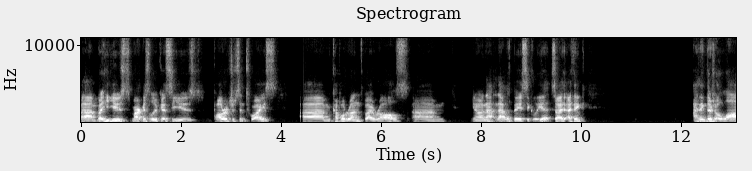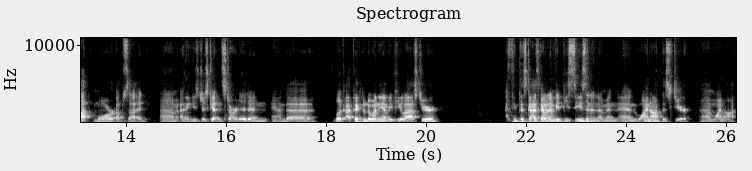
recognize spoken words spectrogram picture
Um, but he used Marcus Lucas. He used Paul Richardson twice. Um, a couple runs by Rawls. Um, you know, and that that was basically it. So I, I think I think there's a lot more upside. Um, I think he's just getting started, and and uh, look, I picked him to win the MVP last year. I think this guy's got an MVP season in him, and and why not this year? Um, why not?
